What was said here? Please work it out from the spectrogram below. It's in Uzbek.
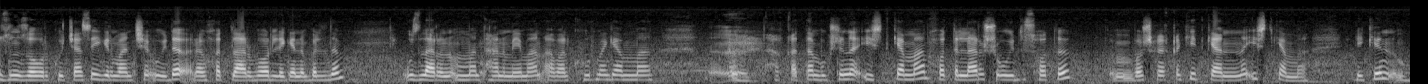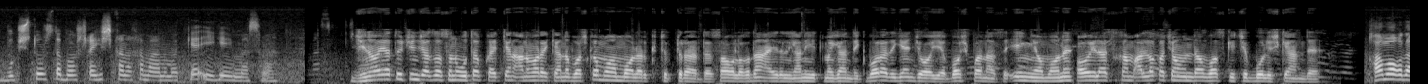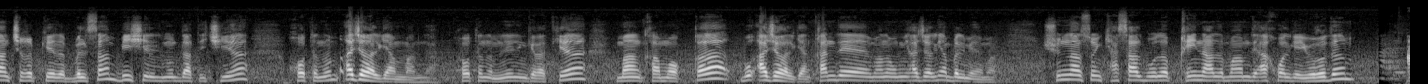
uzunzovur ko'chasi yigirmanchi uyda ro'yxatlari borligini bildim. O'zlarini umuman tanimayman avval ko'rmaganman. Haqiqatdan bu kishini eshitganman. Xotinlari shu uyni sotib boshqa yoqqa ketganini eshitganman. Lekin bu kishi to'g'risida boshqa hech qanaqa ma'lumotga ega emasman. Jinoyat uchun jazosini o'tab qaytgan anvar akani boshqa muammolar kutib turardi. Sog'lig'idan ayrilgani yetmagandek boradigan joyi boshpanasi eng yomoni oilasi ham allaqachon undan voz kechib bo'lishgandi. Qamoqdan chiqib kelib bilsam besh yil muddat ichiga xotinim ajralgan mandan xotinim leningradga man qamoqqa bu ajralgan. Qanday mana unga ajralgan bilmayman shundan so'ng kasal bo'lib qiynalib bunday ahvolga yurdim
